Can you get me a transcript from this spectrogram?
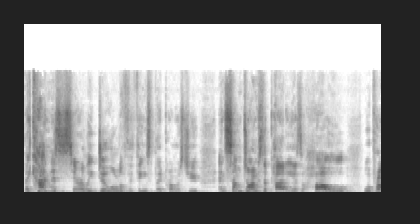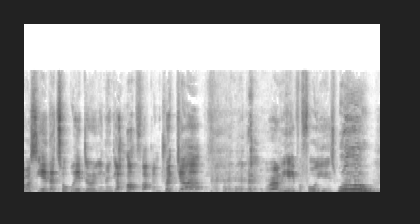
They can't necessarily do all of the things that they promised you, and sometimes the party as a whole will promise, yeah, that's what we're doing, and then go, oh, fucking tricked ya! we're only here for four years, woo!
